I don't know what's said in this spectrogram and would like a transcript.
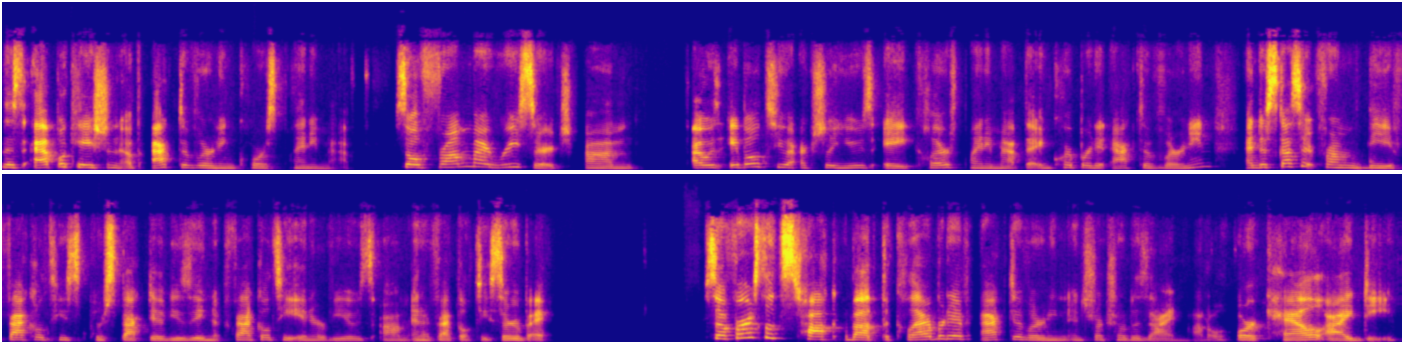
this application of active learning course planning map. So from my research, um, I was able to actually use a course planning map that incorporated active learning and discuss it from the faculty's perspective using faculty interviews um, and a faculty survey. So first, let's talk about the Collaborative Active Learning Instructional Design Model, or CAL-ID.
